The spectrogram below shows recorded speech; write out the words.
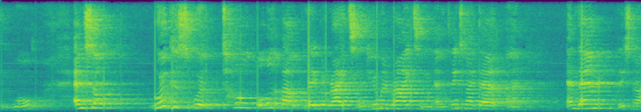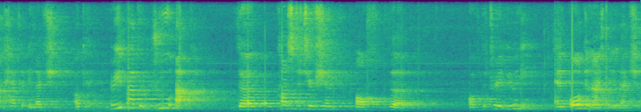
in the wall. And so workers were told all about labor rights and human rights and, and things like that. And, and then they start have the election. Okay, Reebok drew up the constitution of the, of the trade union and organized the election.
